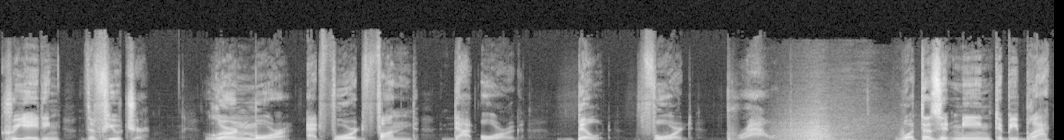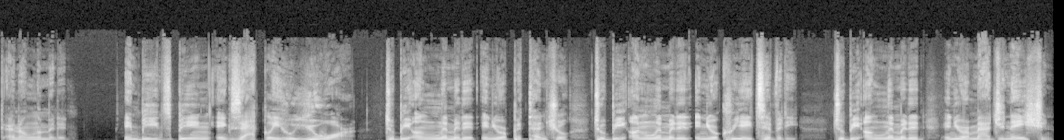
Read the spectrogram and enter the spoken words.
creating the future. Learn more at FordFund.org. Built Ford proud. What does it mean to be black and unlimited? It means being exactly who you are, to be unlimited in your potential, to be unlimited in your creativity, to be unlimited in your imagination,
